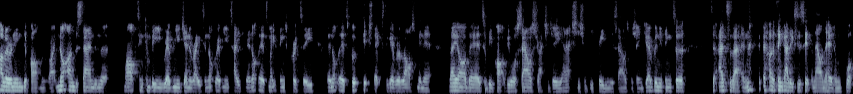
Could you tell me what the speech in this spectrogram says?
color and in department, right? Not understanding that marketing can be revenue generating, not revenue taking. They're not there to make things pretty. They're not there to put pitch decks together at last minute. They are there to be part of your sales strategy and actually should be feeding the sales machine. Do you have anything to to add to that? And I think Alex has hit the nail on the head on what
